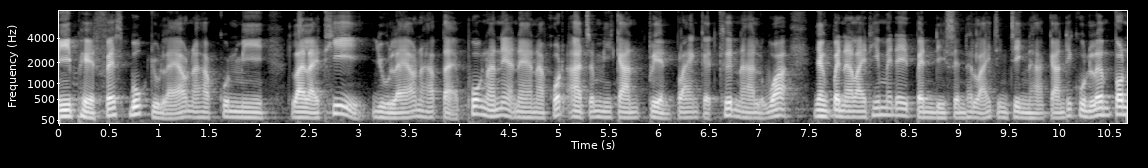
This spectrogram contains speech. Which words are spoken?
มีเพจ Facebook อยู่แล้วนะครับ คุณมีหลาย ๆ ที่อยู่แล้วนะครับ แต่พวกนั้นเนี่ยในอนาคตอาจจะมีการเปลี่ยนแปลงเกิดขึ้นนะฮะหรือว่ายังเป็นอะไรที่ไม่ได้เป็น Decentralized จริง ๆ นะฮะการที่คุณเริ่มต้น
